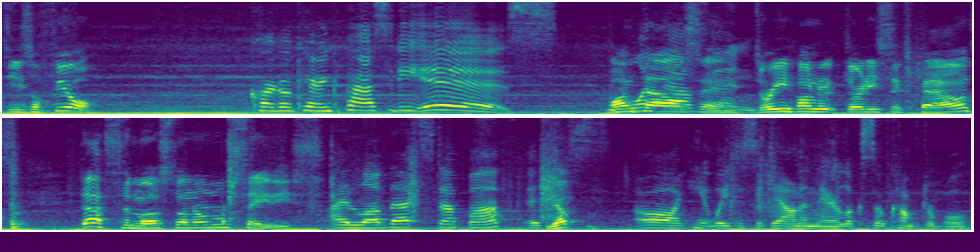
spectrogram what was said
diesel fuel. Cargo carrying capacity is. 1,336 pounds. That's the most on a Mercedes. I love that step up. It's Yep. just- oh, I can't wait to sit down in there. It looks so comfortable.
